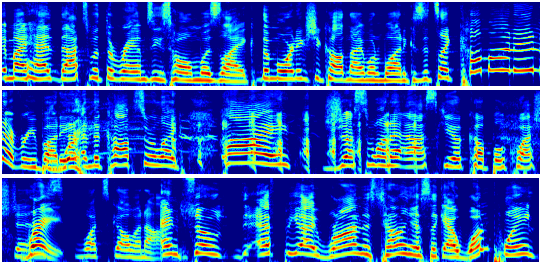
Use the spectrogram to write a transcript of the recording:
In my head, that's what the Ramsey's home was like the morning she called 911 because it's like, come on in, everybody. Right. And the cops are like, hi, just want to ask you a couple questions. Right. What's going on? And so the FBI, Ron is telling us like at one point,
